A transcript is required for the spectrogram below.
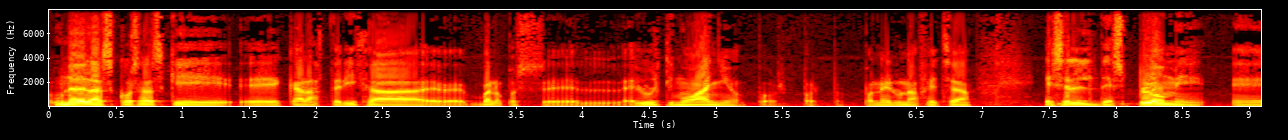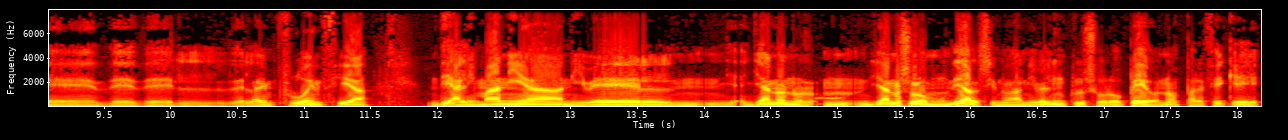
una de las cosas que eh, caracteriza, eh, bueno, pues el, último año, por, poner una fecha, es el desplome eh, de, la influencia de Alemania a nivel ya no ya no solo mundial sino a nivel incluso europeo no parece que,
